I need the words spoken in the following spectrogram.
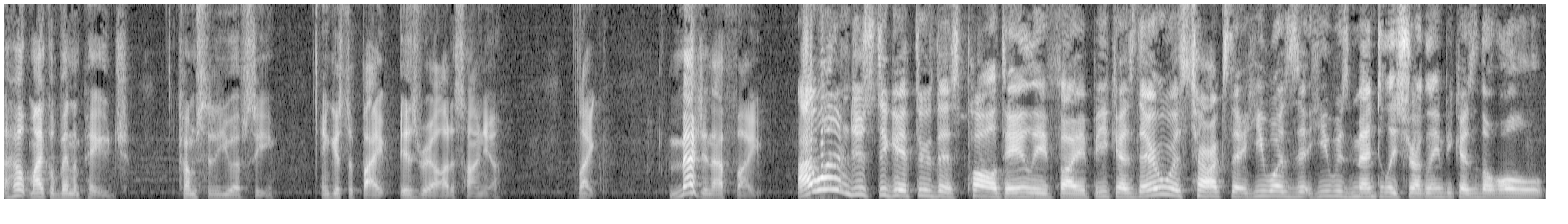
I hope Michael Venom Page comes to the UFC and gets to fight Israel Adesanya. Like, imagine that fight. I want him just to get through this Paul Daley fight because there was talks that he was he was mentally struggling because of the whole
